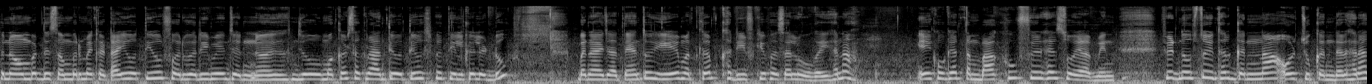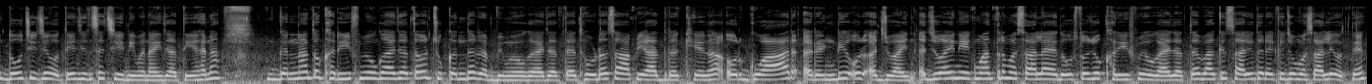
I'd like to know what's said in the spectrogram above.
तो नवंबर, दिसंबर में कटाई होती है और फरवरी में जन जो मकर संक्रांति होती है उस पर तिल के लड्डू बनाए जाते हैं। तो ये मतलब खरीफ की फ़सल हो गई, है ना? एक हो गया तंबाकू, फिर है सोयाबीन। फिर दोस्तों इधर गन्ना और चुकंदर, है ना? दो चीज़ें होती हैं जिनसे चीनी बनाई जाती है है ना? गन्ना तो खरीफ में उगाया जाता है और चुकंदर रबी में उगाया जाता है। थोड़ा सा आप याद रखिएगा। और ग्वार, अरंडी और अजवाइन। अजवाइन एकमात्र मसाला है दोस्तों जो खरीफ में उगाया जाता है। बाकी सारी तरह के जो मसाले होते हैं,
